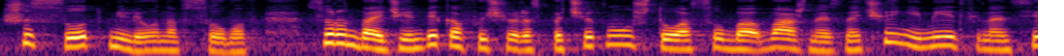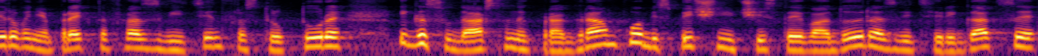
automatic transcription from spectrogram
600 миллионов сомов. Сурунбай Джинбеков еще раз подчеркнул, что особо важное значение имеет финансирование проектов развития инфраструктуры и государственных программ по обеспечению чистой водой, развитию ирригации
